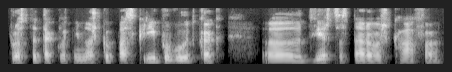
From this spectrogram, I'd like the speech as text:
просто так вот немножко поскрипывают, как э, дверца старого шкафа.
